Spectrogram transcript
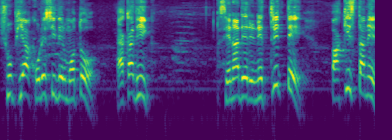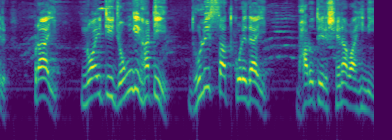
সুফিয়া কোরেশিদের মতো একাধিক সেনাদের নেতৃত্বে পাকিস্তানের প্রায় নয়টি জঙ্গি ঘাঁটি ধূলিসাৎ করে দেয় ভারতের সেনাবাহিনী।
